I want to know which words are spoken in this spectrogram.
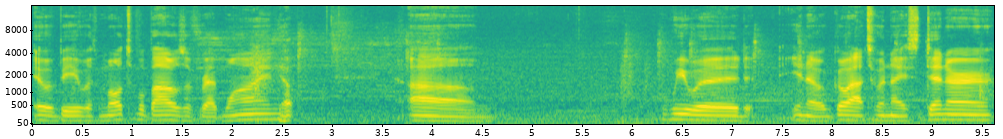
it would be with multiple bottles of red wine. Yep. Um, we would, you know, go out to a nice dinner.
